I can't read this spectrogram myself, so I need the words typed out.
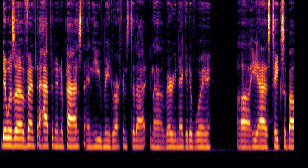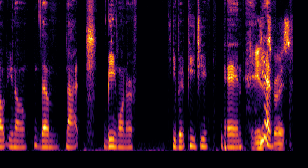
there was an event that happened in the past and he made reference to that in a very negative way uh he has takes about you know them not being on earth keep it pg and Jesus Yeah. Christ.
